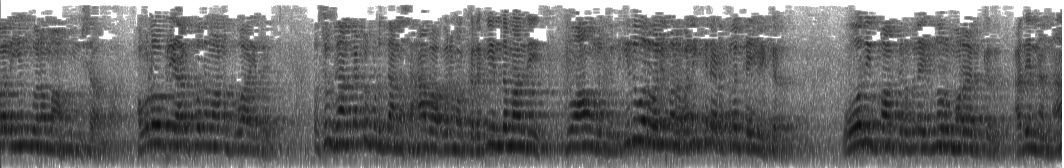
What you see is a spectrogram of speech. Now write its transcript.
வலியும் குணமாகும் இன்ஷா அவ்வளோ பெரிய அற்புதமான துவா இது. ரசூல்கான் கற்றுக் கொடுத்தாங்க சஹாபா பெருமக்களுக்கு. இந்த மாதிரி துவாவும் இருக்குது. இது ஒரு வழிமுறை. வலிக்கிற இடத்துல கை வைக்கிறது. ஓதி பார்க்கறதுல இன்னொரு முறை இருக்குது. அது என்னன்னா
